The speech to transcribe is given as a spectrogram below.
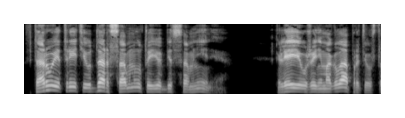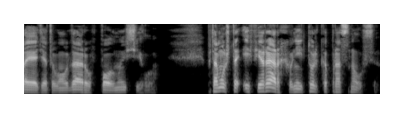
Второй и третий удар сомнут ее без сомнения. Лея уже не могла противостоять этому удару в полную силу, потому что эфирарх в ней только проснулся.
